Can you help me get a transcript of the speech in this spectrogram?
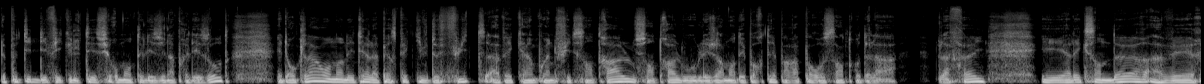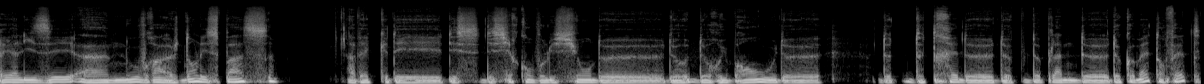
de, petites difficultés surmontées les unes après les autres. Et donc là, on en était à la perspective de fuite, avec un point de fuite central, ou central ou légèrement déporté par rapport au centre de la, de la feuille. Et Alexander avait réalisé un ouvrage dans l'espace avec des, des, circonvolutions de, de, rubans ou de, de, traits de, de, de, de, comètes, en fait,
